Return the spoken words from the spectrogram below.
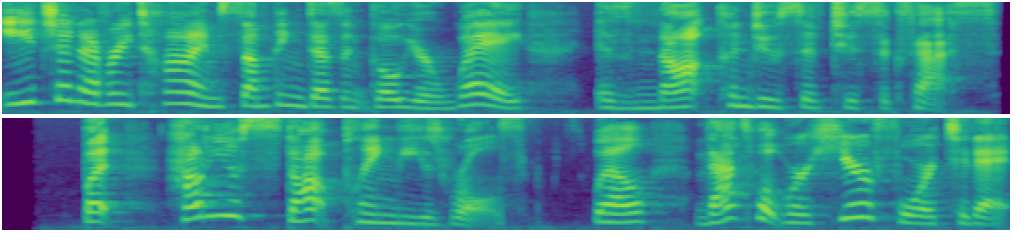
each and every time something doesn't go your way is not conducive to success. But how do you stop playing these roles? Well, that's what we're here for today.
